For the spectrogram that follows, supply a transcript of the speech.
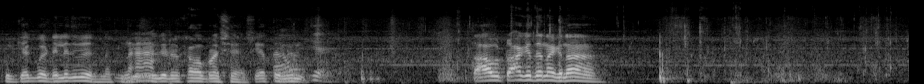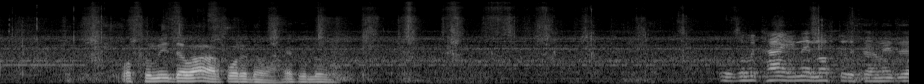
ফুল কি একবার ঢেলে দিবেন নাকি? না। এই খাওয়া প্রায় শেষ। এত তাও একটু আগে দেন আগে না? প্রথমেই দেওয়া আর পরে দেওয়া এত লোক। খাই নষ্ট হয় যে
